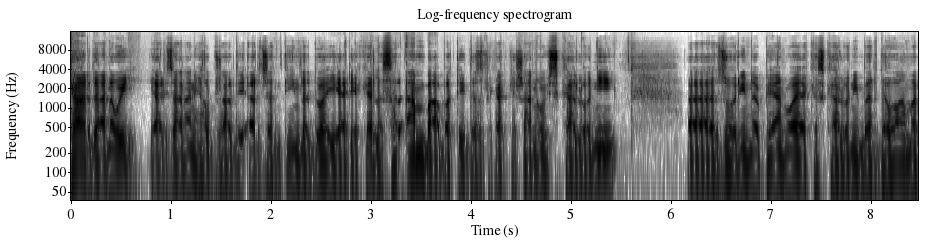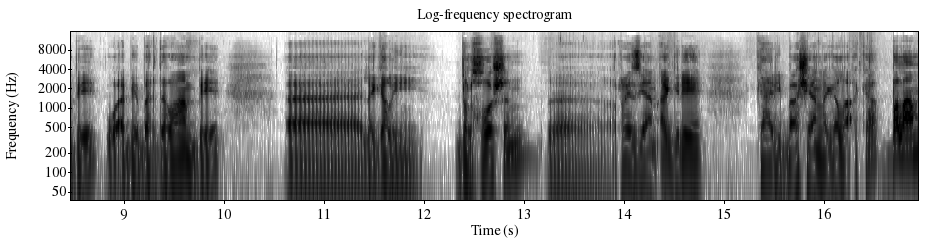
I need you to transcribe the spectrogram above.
کاردانەوەی یاریزانانی هەڵبژاردی ئەرجنتین لە دوای یاریەکە لەسەر ئەم بابەتی دەست لەکار کێشانەوەی سکالۆنی زۆرینە پێیان وایە کە سکالۆنی بەردەوامە بێ و ئەبێ بەردەوام بێ لەگەڵی دڵخۆشن ڕێزیان ئەگرێ کاری باشیان لەگەڵا ئەک بەڵام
